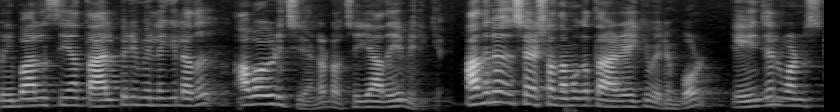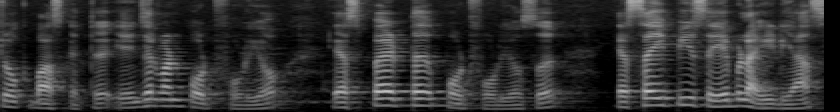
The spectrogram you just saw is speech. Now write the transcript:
റീബാലൻസ് ചെയ്യാൻ താല്പര്യമില്ലെങ്കിൽ അത് അവോയ്ഡ് ചെയ്യാം കേട്ടോ. ചെയ്യാതെയും ഇരിക്കാം. അതിന് ശേഷം നമുക്ക് താഴേക്ക് വരുമ്പോൾ Angel One stock basket Angel One portfolio expert portfolios S I P സേബിൾ ideas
